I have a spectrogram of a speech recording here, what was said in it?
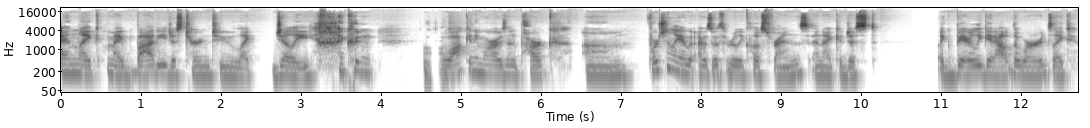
and like my body just turned to like jelly. I couldn't walk anymore. I was in a park. Um, fortunately, I, w- I was with really close friends, and I could just like barely get out the words. Like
